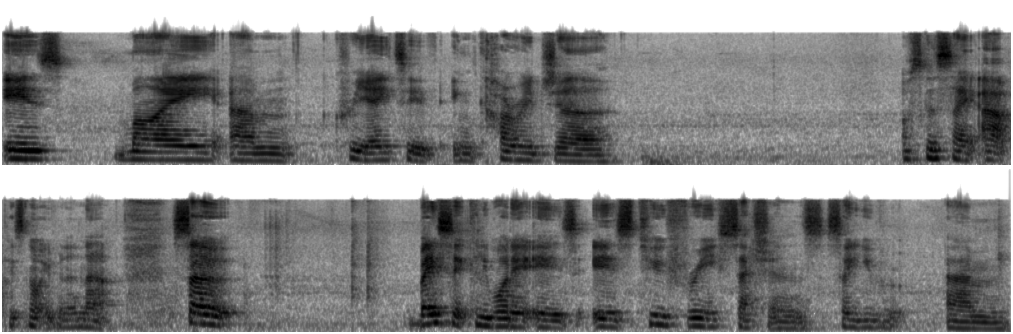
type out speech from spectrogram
is my um, creative encourager. I was going to say app, it's not even an app. So basically what it is, is two free sessions. So you, um,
